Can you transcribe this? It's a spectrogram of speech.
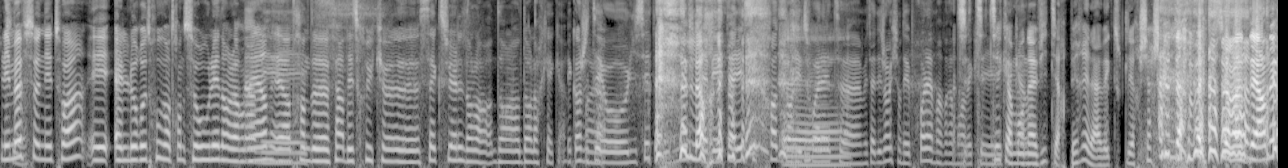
Les meufs se nettoient et elles le retrouvent en train de se rouler dans leur Non, merde et en train de faire des trucs euh, sexuels dans leur, dans, dans leur caca. Et quand j'étais au lycée, t'avais une meuf Leur- qui étalé ses crottes dans les Euh. toilettes. euh, mais t'as des gens qui ont des problèmes hein, vraiment avec Tu les. sais les qu'à mon avis, t'es repéré là avec toutes les recherches que t'as faites sur internet.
